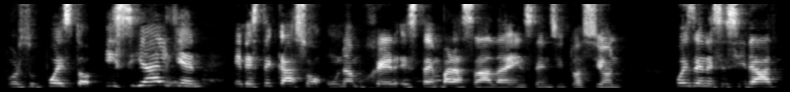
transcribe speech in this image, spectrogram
Por supuesto. Y si alguien, en este caso una mujer, está embarazada, está en situación pues de necesidad,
